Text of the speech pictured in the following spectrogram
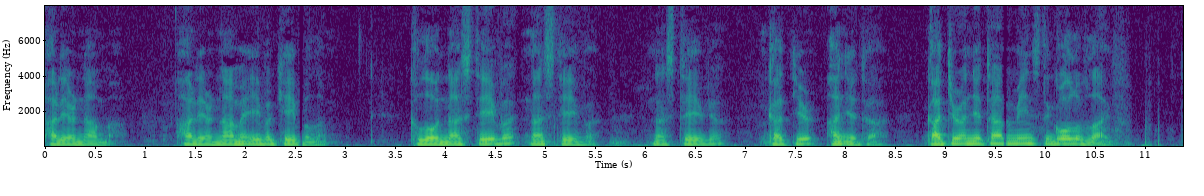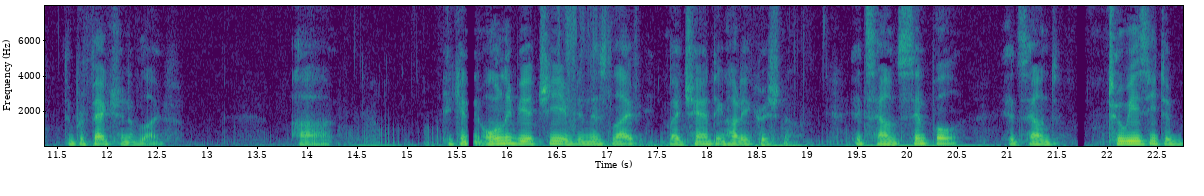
Harer Nama, Harer eva kevalam. Kalo nasteva, nasteva, nastevya, gatyar anyata. Gatir anyata means the goal of life, the perfection of life. Uh, it can only be achieved in this life by chanting Hare Krishna. It sounds simple, it sounds too easy to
